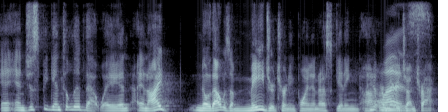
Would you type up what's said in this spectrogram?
and, and just begin to live that way. And and I know that was a major turning point in us getting uh, our marriage on track.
